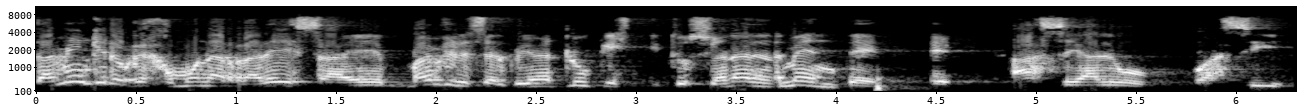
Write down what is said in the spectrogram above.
También creo que es como una rareza. Eh, Banfield es el primer club que institucionalmente hace algo así.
